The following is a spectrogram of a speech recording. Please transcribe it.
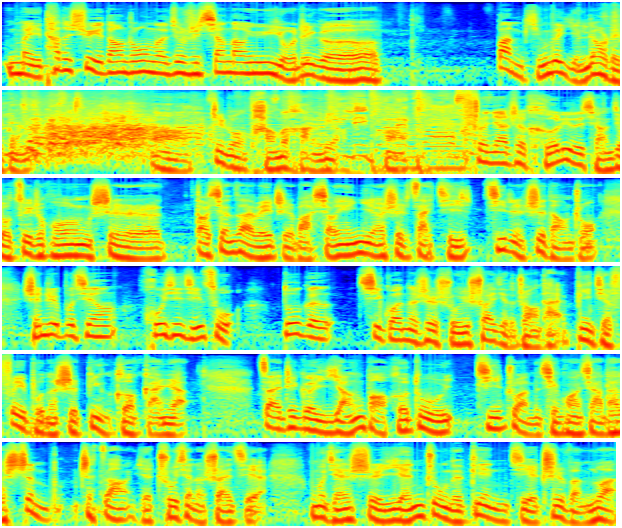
每他的血液当中呢，就是相当于有这个半瓶的饮料这种啊这种糖的含量啊。专家是合力的抢救，最终是到现在为止吧，小英依然是在急急诊室当中，神志不清，呼吸急促，多个器官呢是属于衰竭的状态，并且肺部呢是病和感染，在这个氧饱和度急转的情况下，他的肾部肾脏也出现了衰竭，目前是严重的电解质紊乱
